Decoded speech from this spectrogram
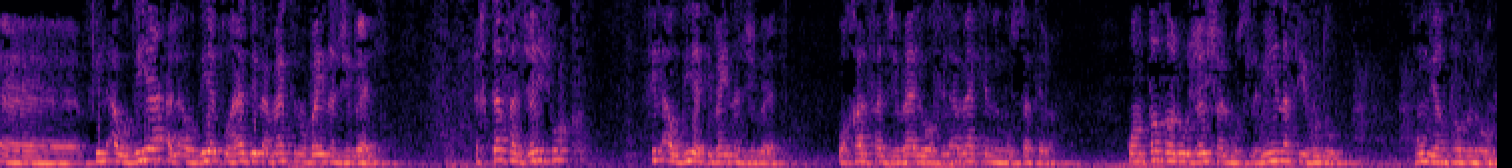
آه، في الأودية الأودية هذه الأماكن بين الجبال. اختفى الجيش في الأودية بين الجبال وخلف الجبال وفي الأماكن المستترة وانتظروا جيش المسلمين في هدوء. هم ينتظرون.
